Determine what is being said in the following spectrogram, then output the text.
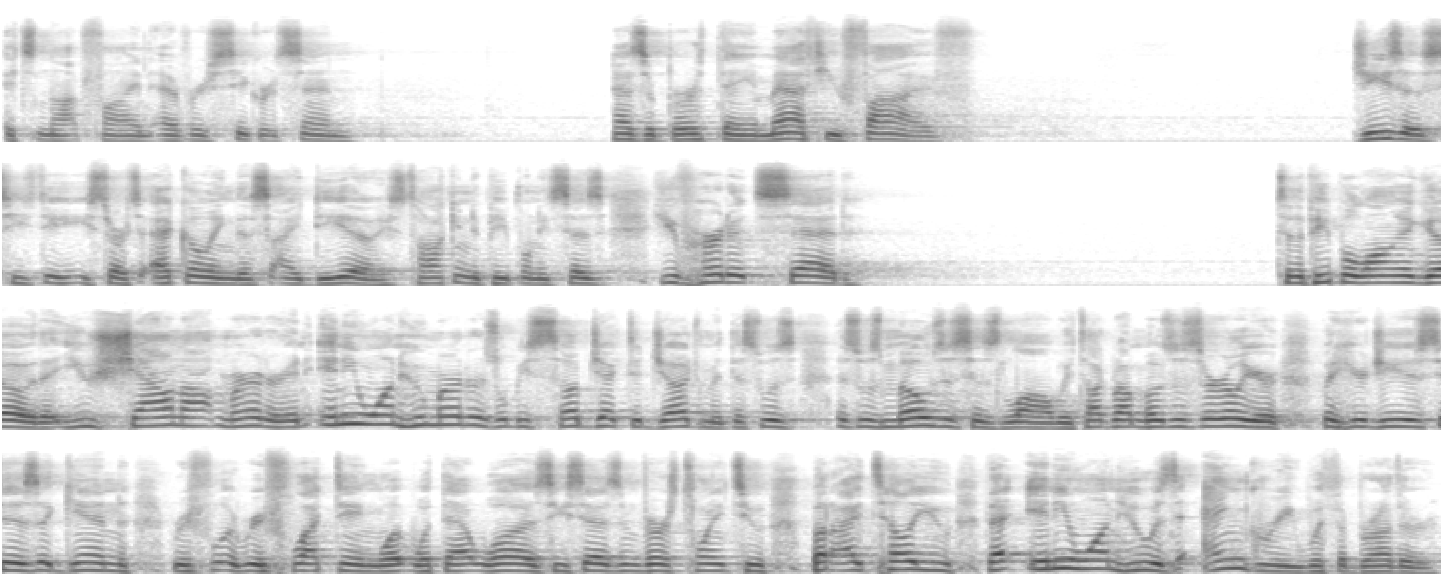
It's not fine. Every secret sin has a birthday. In Matthew 5, Jesus, he, he starts echoing this idea. He's talking to people and he says, You've heard it said, to the people long ago that you shall not murder, and anyone who murders will be subject to judgment. This was, this was Moses' law. We talked about Moses earlier, but here Jesus is again refl- reflecting what, what that was. He says in verse 22 But I tell you that anyone who is angry with a brother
